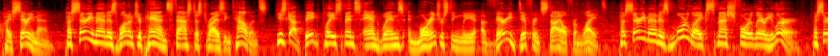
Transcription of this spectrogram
Paseriman is one of Japan's fastest rising talents. He's got big placements and wins, and more interestingly, a very different style from Light. Man is more like Smash 4 Larry Lurr,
